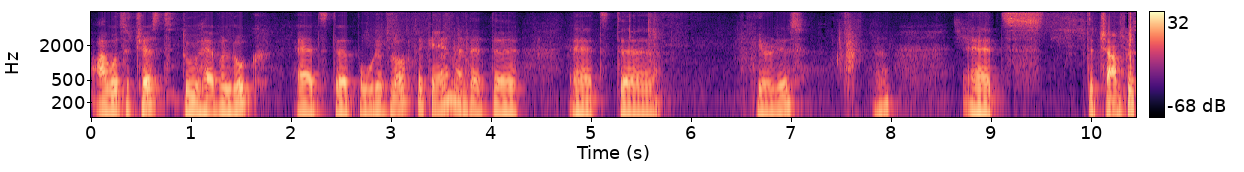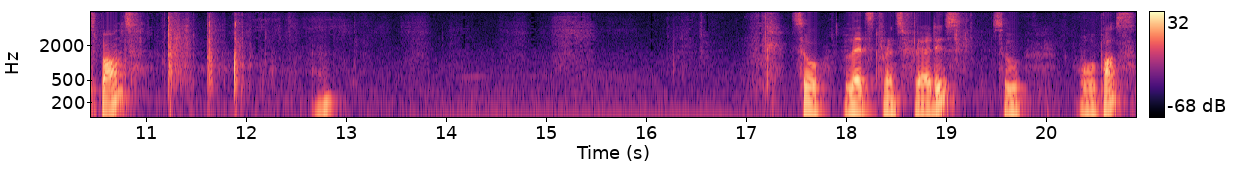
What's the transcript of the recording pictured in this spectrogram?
I would suggest to have a look at the Bode plot again and at the, at the, here it is, yeah, at the jump response. Hmm. So let's transfer this. So all pass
